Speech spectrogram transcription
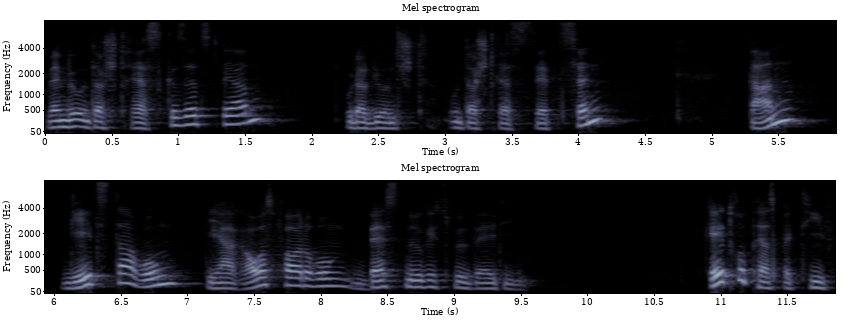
wenn wir unter Stress gesetzt werden oder wir uns unter Stress setzen, dann geht es darum, die Herausforderung bestmöglich zu bewältigen. Retroperspektiv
